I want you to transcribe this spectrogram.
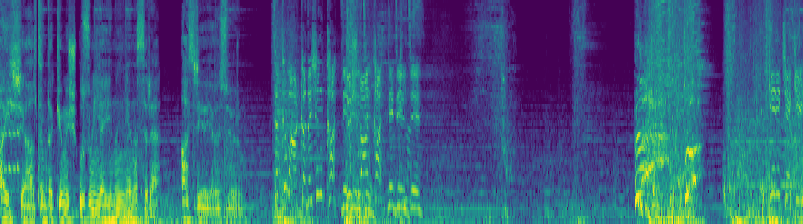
Ay ışığı altında gümüş uzun yayının yanı sıra Azria'yı özlüyorum. Takım arkadaşın katledildi. Düşman katledildi. Geri çekil.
